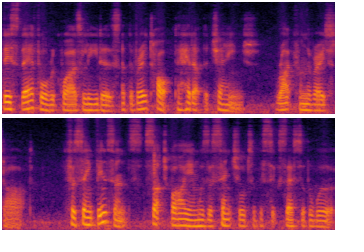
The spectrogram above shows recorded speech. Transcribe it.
This therefore requires leaders at the very top to head up the change, right from the very start. For St. Vincent's, such buy-in was essential to the success of the work.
